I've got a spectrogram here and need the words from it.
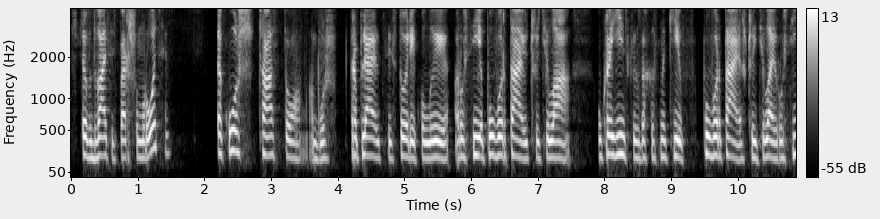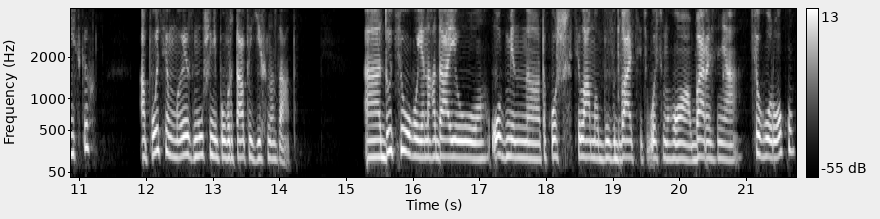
ще в 21-му році. Також часто або ж трапляються історії, коли Росія, повертаючи тіла українських захисників, повертає ще й тіла й російських, а потім ми змушені повертати їх назад. Е, До цього я нагадаю, обмін е, також тілами був 28 березня цього року.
